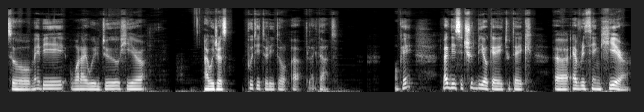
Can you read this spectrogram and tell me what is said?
So maybe what I will do here, I will just put it a little up like that. Okay, like this it should be okay to take uh, everything here,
